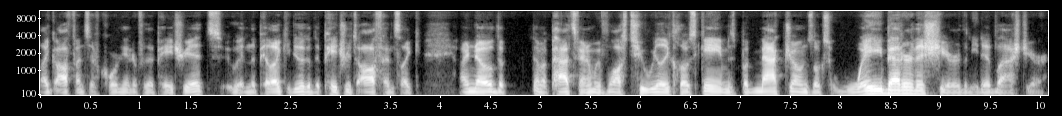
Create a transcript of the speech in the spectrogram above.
like offensive coordinator for the Patriots. In the like, if you look at the Patriots offense, like I know the I'm a Pats fan. We've lost two really close games, but Mac Jones looks way better this year than he did last year.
